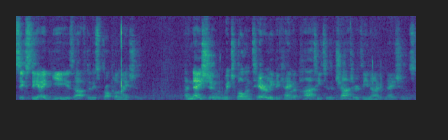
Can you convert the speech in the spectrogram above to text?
68 years after this proclamation, a nation which voluntarily became a party to the Charter of the United Nations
